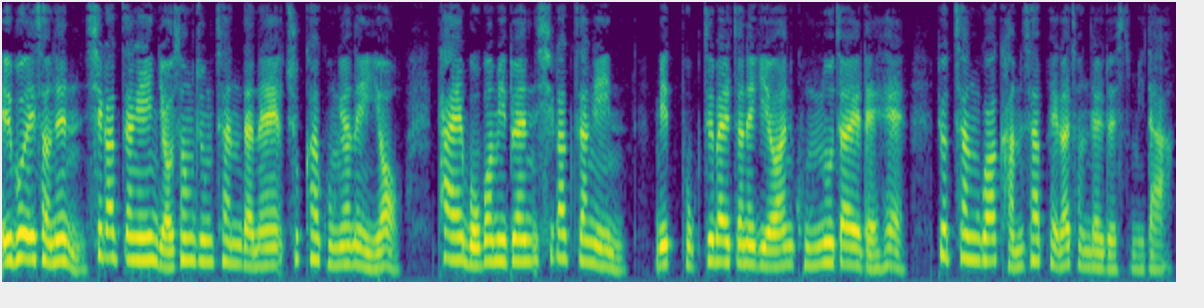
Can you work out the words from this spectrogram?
일부에서는 시각장애인 여성중창단의 축하 공연에 이어 타의 모범이 된 시각장애인 및 복지 발전에 기여한 공로자에 대해 표창과 감사패가 전달됐습니다.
